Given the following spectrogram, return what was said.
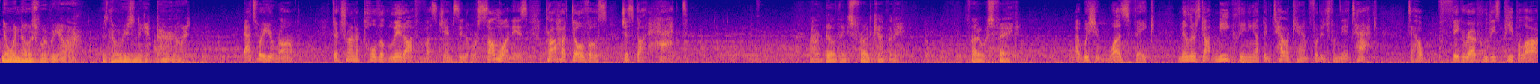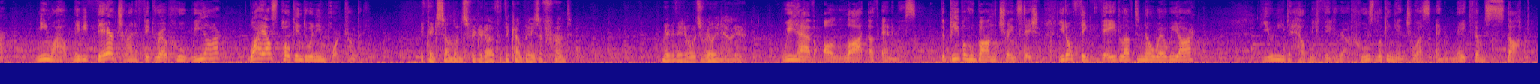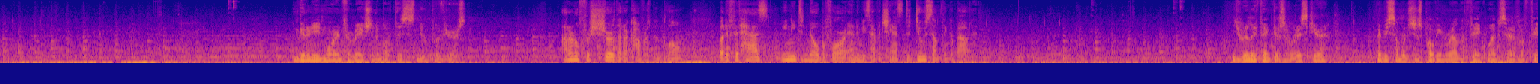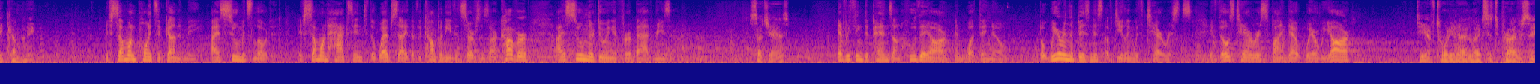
No one knows where we are. There's no reason to get paranoid. That's where you're wrong. They're trying to pull the lid off of us, Jensen, or someone is. Praha Dovoz just got hacked. Our building's front company. Thought it was fake. I wish it was fake. Miller's got me cleaning up in telecam footage from the attack to help figure out who these people are. Meanwhile, maybe they're trying to figure out who we are? Why else poke into an import company? You think someone's figured out that the company's a front? Maybe they know what's really down here. We have a lot of enemies. The people who bombed the train station. You don't think they'd love to know where we are? You need to help me figure out who's looking into us and make them stop. I'm gonna need more information about this snoop of yours. I don't know for sure that our cover's been blown, but if it has, we need to know before our enemies have a chance to do something about it. You really think there's a risk here? Maybe someone's just poking around the fake website of a fake company. If someone points a gun at me, I assume it's loaded. If someone hacks into the website of the company that serves as our cover, I assume they're doing it for a bad reason. Such as? Everything depends on who they are and what they know. But we're in the business of dealing with terrorists. If those terrorists find out where we are... TF-29 likes its privacy.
